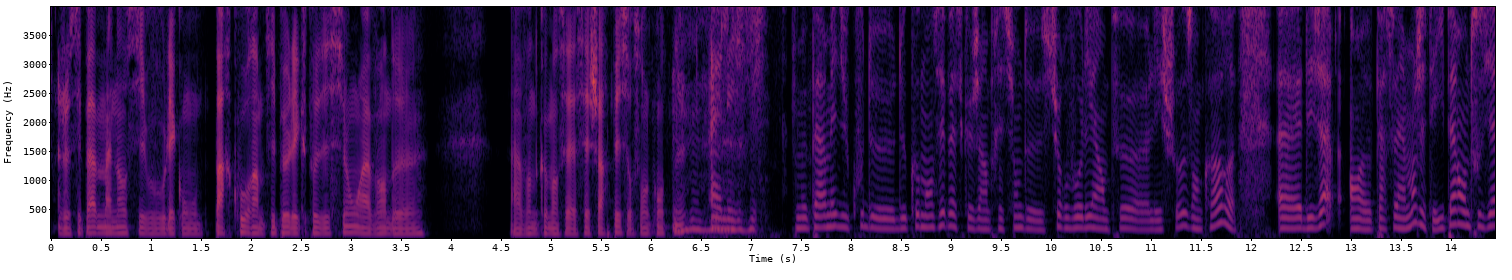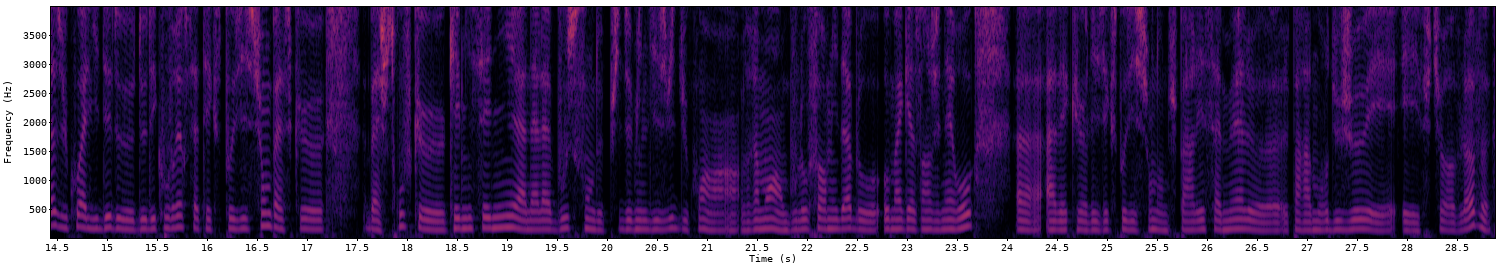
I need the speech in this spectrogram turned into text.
Je ne sais pas maintenant si vous voulez qu'on parcourt un petit peu l'exposition avant de, avant de commencer à s'écharper sur son contenu. Allez. Je me permets du coup de, commencer parce que j'ai l'impression de survoler un peu euh, les choses encore. Euh, déjà, personnellement, j'étais hyper enthousiaste du coup à l'idée de, découvrir cette exposition parce que bah, je trouve que Kémy Seni et Anna Labousse font depuis 2018 du coup vraiment un boulot formidable au, magasin généraux euh, avec les expositions dont tu parlais, Samuel, par amour du jeu et, Future of Love.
